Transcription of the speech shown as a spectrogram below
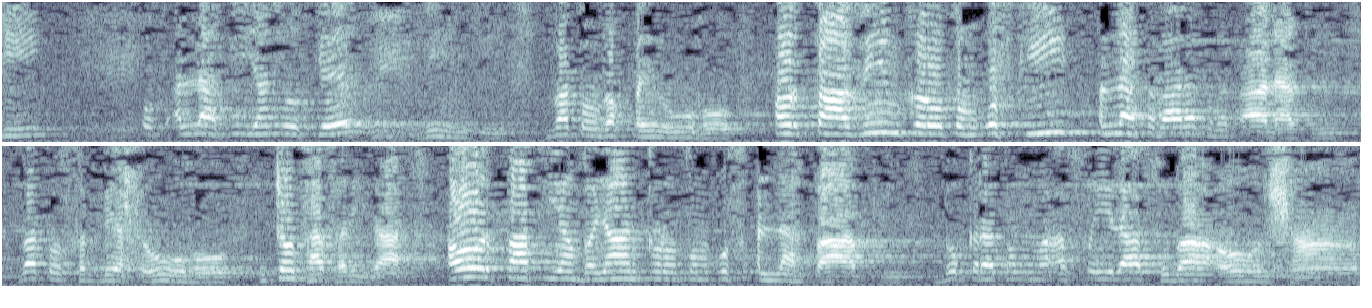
کی۔ اس اللہ کی یعنی اس کے دین کی۔ وط و وقت روح ہو اور تعظیم کرو تم اس کی اللہ تبارک و تعالیٰ کی۔ وط سب ہو چوتھا فریدہ اور پاپیاں بیان کرو تم اس اللہ پاک کی۔ بکرتم اصیلا صبح اور شام۔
